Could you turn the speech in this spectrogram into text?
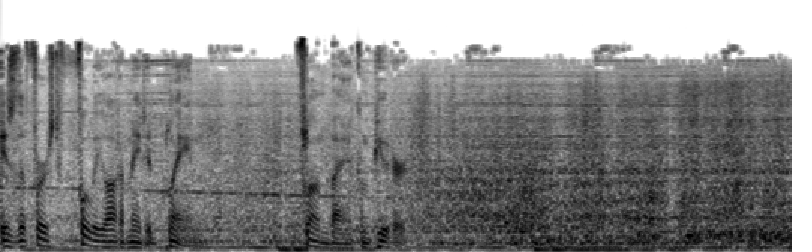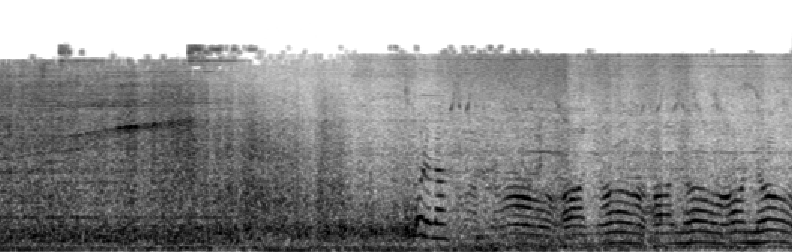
is the first fully automated plane, flown by a computer. Oh, oh no, oh no, oh no, oh no.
